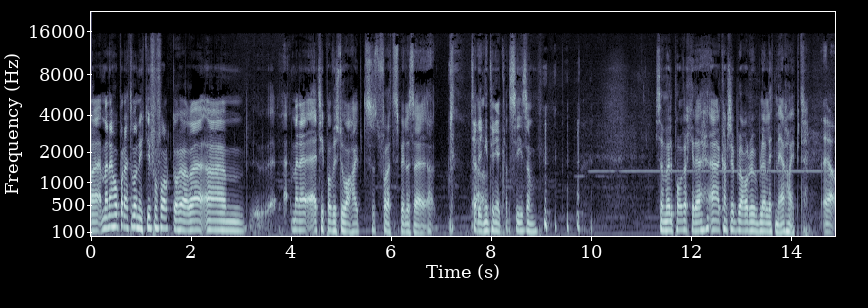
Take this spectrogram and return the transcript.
eh, men jeg håper dette var nyttig for folk å høre. Um, men jeg, jeg tipper hvis du var hyped for dette spillet, så så er det Ja. ingenting jeg kan si som Som vil påvirke det. Eh, kanskje bare du blir litt mer hyped. Ja.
